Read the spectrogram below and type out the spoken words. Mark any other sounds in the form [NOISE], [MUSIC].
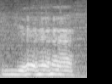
Yeah.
